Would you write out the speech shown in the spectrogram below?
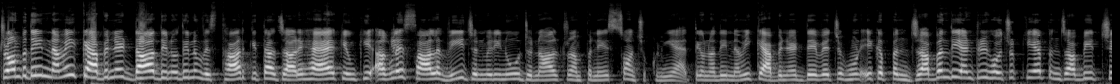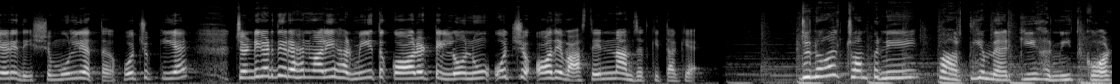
ਟਰੰਪ ਦੀ ਨਵੀਂ ਕੈਬਨਿਟ ਦਾ ਦਿਨੋ-ਦਿਨ ਵਿਸਥਾਰ ਕੀਤਾ ਜਾ ਰਿਹਾ ਹੈ, ਕਿਉਂਕਿ ਅਗਲੇ ਸਾਲ 20 ਜਨਵਰੀ ਨੂੰ ਡੋਨਾਲਡ ਟਰੰਪ ਨੇ ਸਹੁੰ ਚੁੱਕਣੀ ਹੈ ਤੇ ਉਹਨਾਂ ਦੀ ਨਵੀਂ ਕੈਬਨਿਟ ਦੇ ਵਿੱਚ ਹੁਣ ਇੱਕ ਪੰਜਾਬਣ ਦੀ ਐਂਟਰੀ ਹੋ ਚੁੱਕੀ ਹੈ। ਪੰਜਾਬੀ ਚਿਹਰੇ ਦੀ ਸ਼ਮੂਲੀਅਤ ਹੋ ਚੁੱਕੀ ਹੈ। ਚੰਡੀਗੜ੍ਹ ਦੀ ਰਹਿਣ ਵਾਲੀ ਹਰਮੀਤ ਕੌਰ ਢਿੱਲੋਂ ਨੂੰ ਉੱਚ ਅਹੁਦੇ ਵਾਸਤੇ ਨਾਮਜ਼ਦ ਕੀਤਾ ਗਿਆ ਹੈ। ਡੋਨਾਲਡ ਟਰੰਪ ਨੇ ਭਾਰਤੀ ਅਮਰੀਕੀ ਹਰਮੀਤ ਕੌਰ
